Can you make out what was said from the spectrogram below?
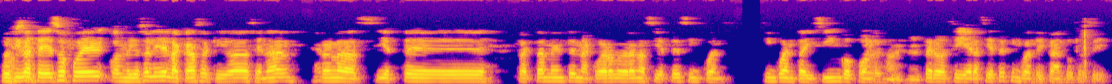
Pues no sé, fíjate, eso fue cuando yo salí de la casa que iba a cenar, eran las 7, exactamente me acuerdo, eran las 7.55, ponle. Ajá. Ujú. Pero sí, era 7.50 y tantos así.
